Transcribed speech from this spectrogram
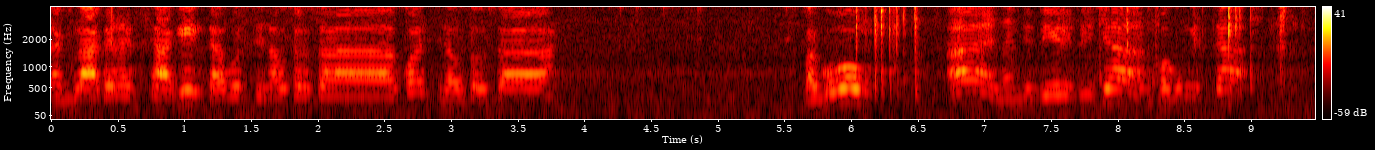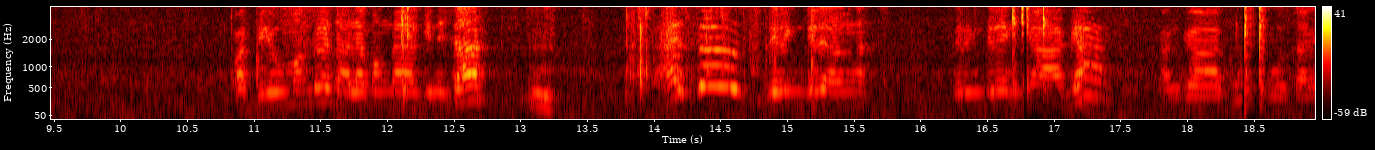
Naglaga ng saging, tapos sinausaw sa, kwan, sinausaw sa bagoong. Ah, nandidiri din siya, bagong isda. Pati yung mangga, nalamang na ginisa. Hmm. Asos! Diring-diring ang, diring-diring gaga. Ang gago, puta.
